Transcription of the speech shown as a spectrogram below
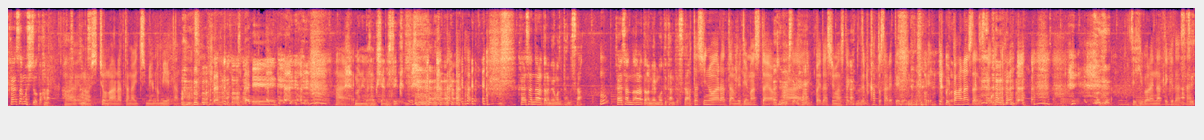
加谷さんも市長と話はい。あの市長の新たな一面が見えたの ええ。ー、はい。真山さんくしゃみしてくる。加谷さんの新たな面も出たんですか？加谷さんの新たな面も出たんですか？私の新たな面出ましたよ、はい、いっぱい出しましたけど。全部カットされてるんで。結構いっぱい話したんですけど。ぜひご覧になってください。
